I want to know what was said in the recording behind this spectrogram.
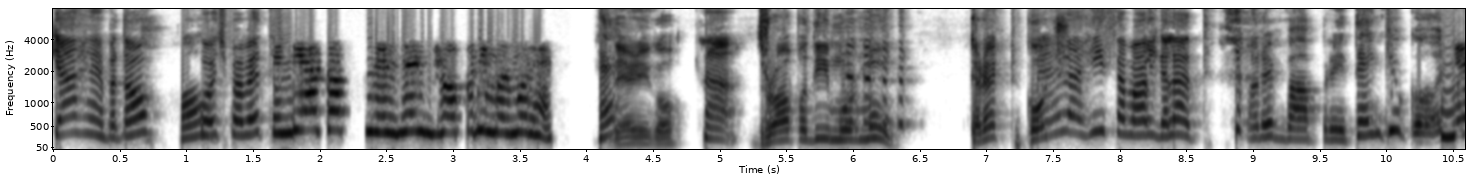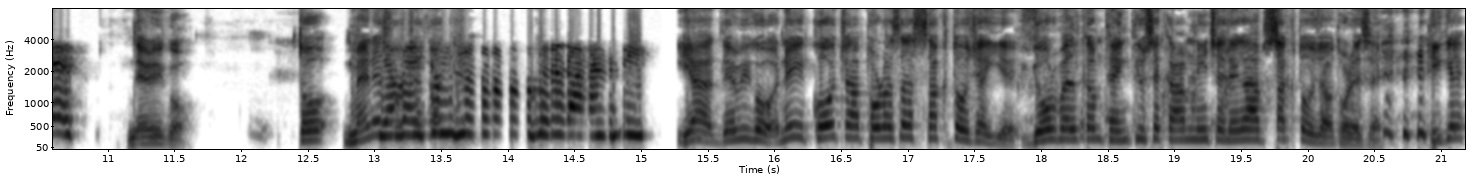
क्या है? बताओ। हाँ। कोच पवित इंडिया का प्रेसिडेंट द्रौपदी मुर्मू है? देयर यू गो हाँ। द्रौपदी मुर्मू। करेक्ट कोच पहला ही सवाल गलत। अरे बाप रे thank you coach yes there you go तो मैंने सोचा था. या देयर वी गो नहीं कोच आप थोड़ा सा सख्त हो जाइए। योर वेलकम थैंक यू से काम नहीं चलेगा। आप सख्त हो जाओ थोड़े से। ठीक है?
